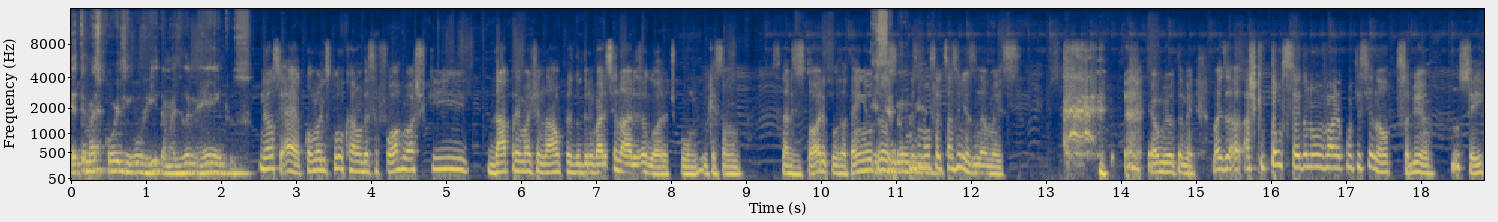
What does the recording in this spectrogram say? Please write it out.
ia ter mais coisa envolvida, mais elementos. Não, assim, é, como eles colocaram dessa forma, eu acho que dá pra imaginar o Predador em vários cenários agora, tipo, em questão cenários históricos, até em outros, é não ser dos Estados Unidos, né, mas... é o meu também. Mas ah, acho que tão cedo não vai acontecer não, sabia? Não sei.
